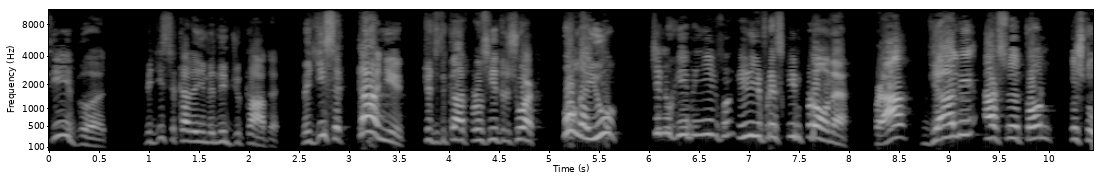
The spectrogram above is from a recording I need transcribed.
Si i bëhet? Megjithëse ka dhe një vendim gjykate, megjithëse ka një certifikatë pronësie të lëshuar, po nga ju, që nuk jepni një rifreskim prone. Pra, djali arsyeton kështu.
